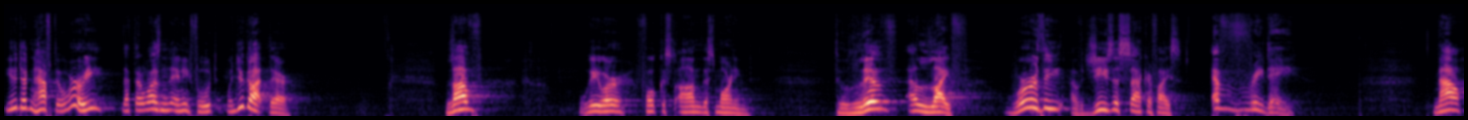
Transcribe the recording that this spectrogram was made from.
you didn't have to worry that there wasn't any food when you got there. Love, we were focused on this morning. To live a life worthy of Jesus' sacrifice every day. Now,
